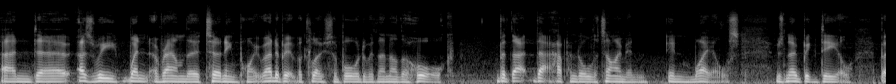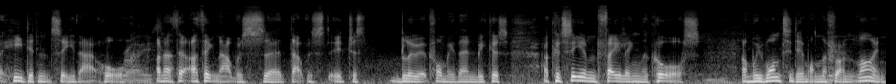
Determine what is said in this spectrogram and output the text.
And uh, as we went around the turning point, we had a bit of a closer border with another hawk. But that, that happened all the time in, in Wales. It was no big deal. But he didn't see that hawk, Right. and I, th- I think that was uh, that was it. Just blew it for me then because I could see him failing the course, and we wanted him on the front line.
